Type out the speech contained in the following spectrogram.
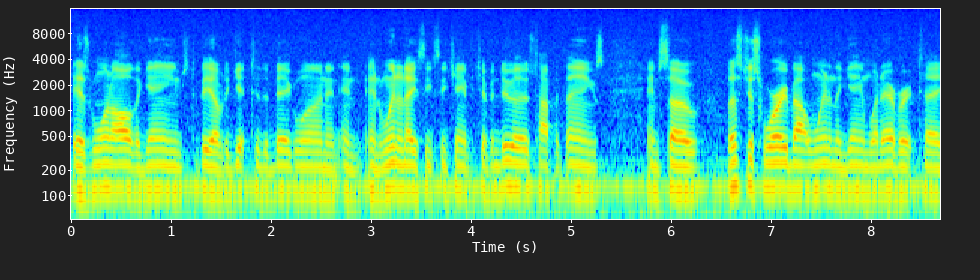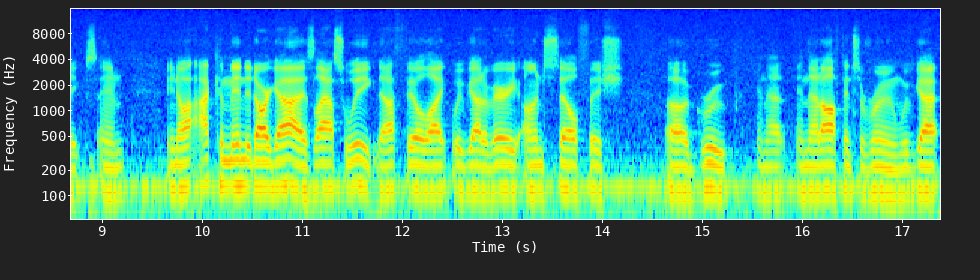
is won all the games to be able to get to the big one and, and, and win an ACC championship and do those type of things. And so let's just worry about winning the game, whatever it takes. And, you know, I commended our guys last week that I feel like we've got a very unselfish uh, group in that, in that offensive room. We've got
